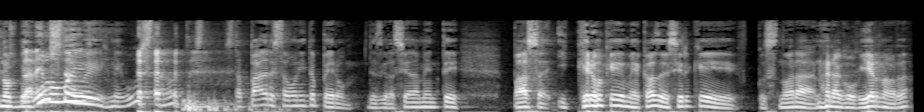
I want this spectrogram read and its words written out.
Nos, me la gusta, güey. Me gusta, ¿no? está padre, está bonita, pero desgraciadamente pasa. Y creo que me acabas de decir que, pues, no era, no era gobierno, ¿verdad?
